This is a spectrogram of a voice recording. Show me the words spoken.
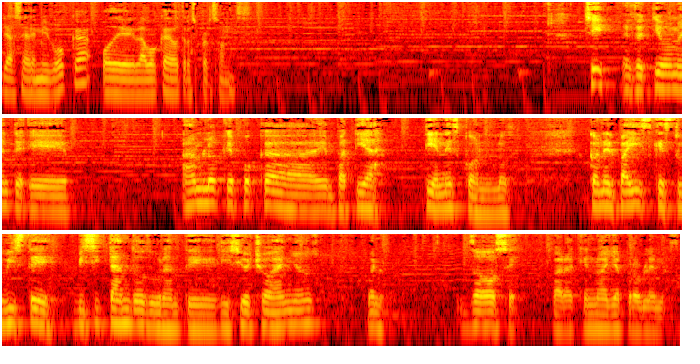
ya sea de mi boca o de la boca de otras personas. Sí, efectivamente. Eh, AMLO, qué poca empatía tienes con los con el país que estuviste visitando durante 18 años. Bueno, 12, para que no haya problemas.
